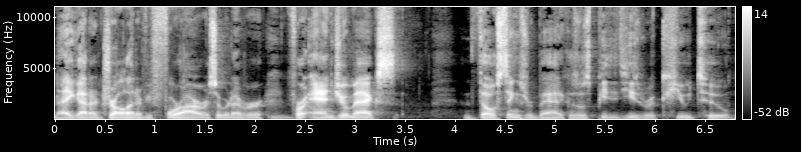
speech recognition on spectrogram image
Now you got to draw it every four hours or whatever. Mm. For angiomax those things were bad because those ptts were q2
